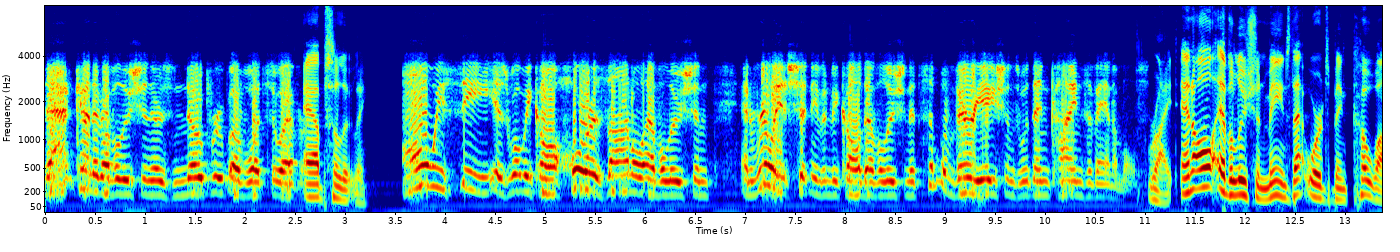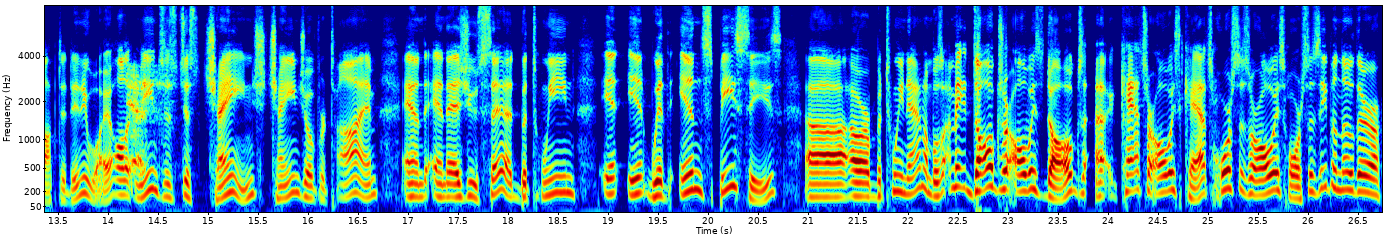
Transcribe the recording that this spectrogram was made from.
That kind of evolution, there's no proof of whatsoever. Absolutely all we see is what we call horizontal evolution, and really it shouldn't even be called evolution. It's simple variations within kinds of animals. Right. And all evolution means that word's been co-opted anyway. All yes. it means is just change, change over time, and and as you said, between in, in within species uh, or between animals. I mean, dogs are always dogs, uh, cats are always cats, horses are always horses, even though there are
